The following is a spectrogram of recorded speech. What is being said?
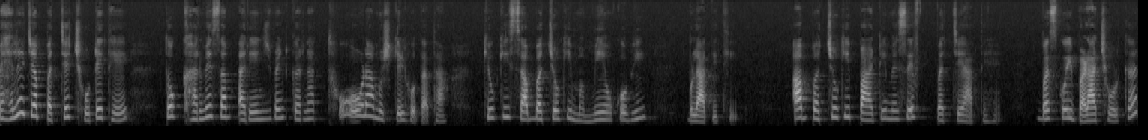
पहले जब बच्चे छोटे थे तो घर में सब अरेंजमेंट करना थोड़ा मुश्किल होता था। क्योंकि सब बच्चों की मम्मियों को भी बुलाती थी। अब बच्चों की पार्टी में सिर्फ़ बच्चे आते हैं। बस कोई बड़ा छोड़कर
